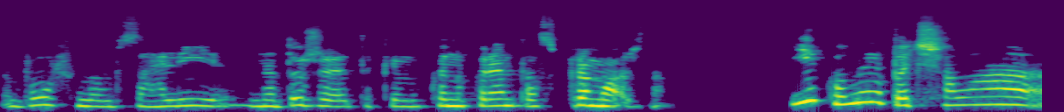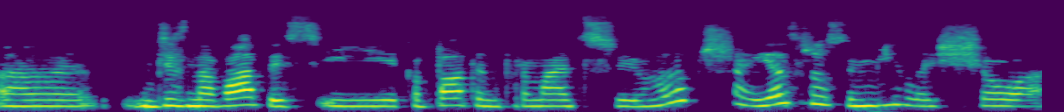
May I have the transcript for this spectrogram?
був ну, взагалі не дуже таким конкурентоспроможним. І коли я почала е, дізнаватись і копати інформацію глибше, я зрозуміла, що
